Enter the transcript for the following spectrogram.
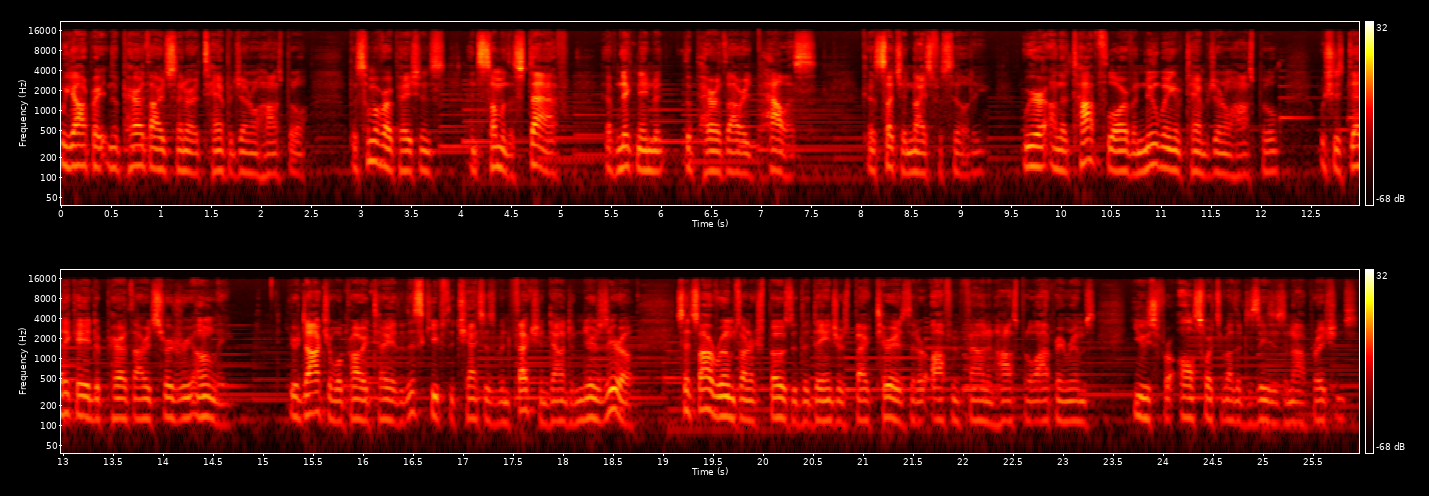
We operate in the Parathyroid Center at Tampa General Hospital, but some of our patients and some of the staff have nicknamed it the Parathyroid Palace because it's such a nice facility. We are on the top floor of a new wing of Tampa General Hospital, which is dedicated to parathyroid surgery only. Your doctor will probably tell you that this keeps the chances of infection down to near zero, since our rooms aren't exposed to the dangerous bacteria that are often found in hospital operating rooms used for all sorts of other diseases and operations.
